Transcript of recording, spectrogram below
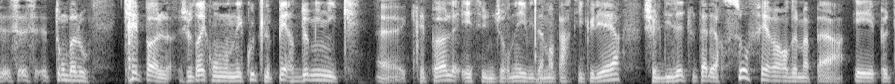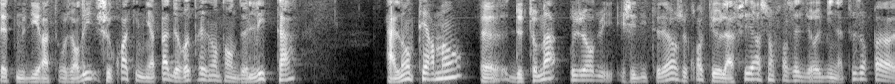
euh, tombe à l'eau. Crépol, je voudrais qu'on écoute le père Dominique euh, Crépol, et c'est une journée évidemment particulière. Je le disais tout à l'heure, sauf erreur de ma part, et peut-être me dira-t-on aujourd'hui, je crois qu'il n'y a pas de représentant de l'État à l'enterrement de Thomas aujourd'hui. J'ai dit tout à l'heure, je crois que la Fédération française du rugby n'a toujours pas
